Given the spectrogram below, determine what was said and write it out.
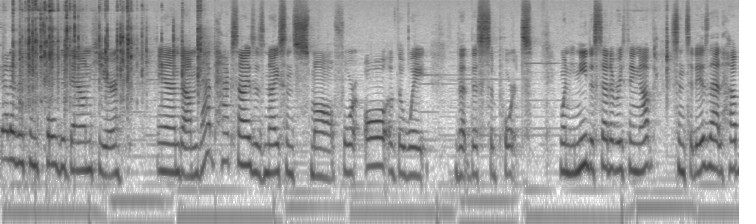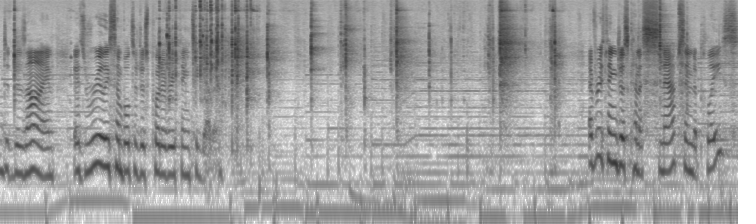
got everything folded down here and um, that pack size is nice and small for all of the weight that this supports. When you need to set everything up, since it is that hubbed design, it's really simple to just put everything together. Everything just kind of snaps into place.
